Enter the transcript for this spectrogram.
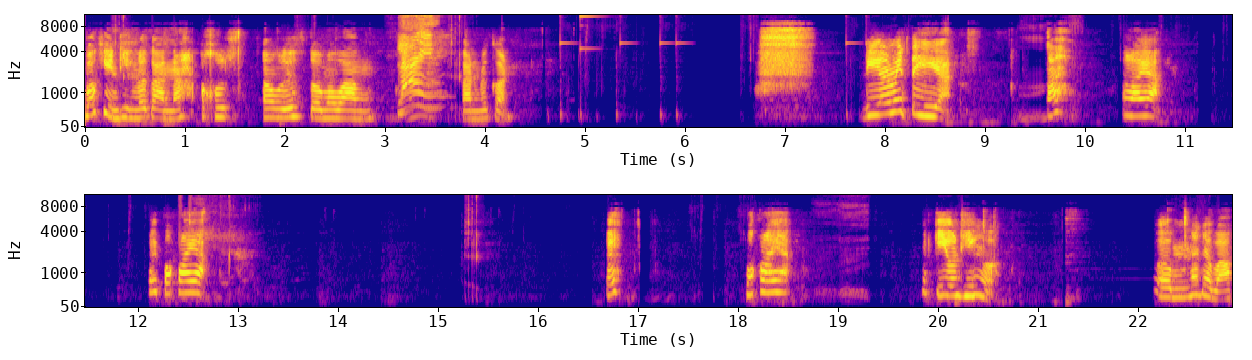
บล็อกหินทิ้งแล้วกันนะ เอาเขาเอาเลสโตนมาวางกันไว้ก่อน ดีนะไม่ตีอะนะอะไรอะเฮ้ยบล็อกอะไรอะเอ๊ะบล็อกอะไรอะ เมื่อกี้โยนทิ้งเหรอ เอิมน่าจะบัก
